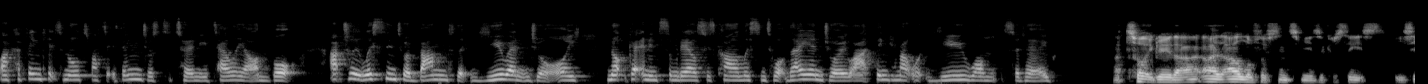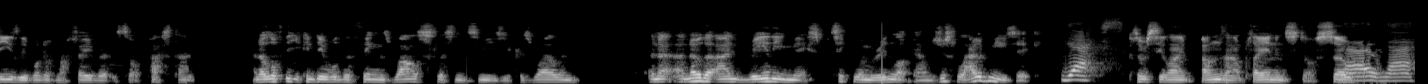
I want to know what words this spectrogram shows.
Like I think it's an automatic thing just to turn your telly on, but actually listening to a band that you enjoy, not getting into somebody else's car and listening to what they enjoy, like thinking about what you want to do. I totally agree with that. I, I love listening to music because it's, it's easily one of my favourite sort of pastimes. And I love that you can do other things whilst listening to music as well. And and I, I know that I really miss, particularly when we are in lockdown, was just loud music. Yes. Because obviously, like bands aren't playing and stuff. So no, yeah.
